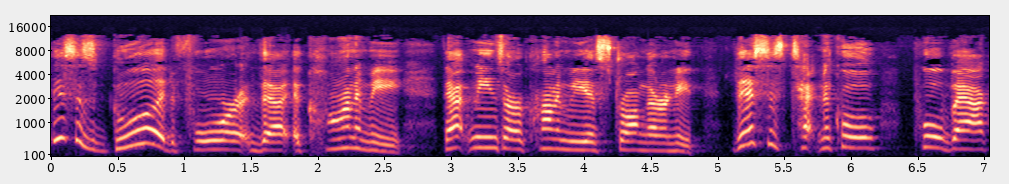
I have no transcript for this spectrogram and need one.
This is good for the economy. That means our economy is strong underneath. This is technical pullback.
